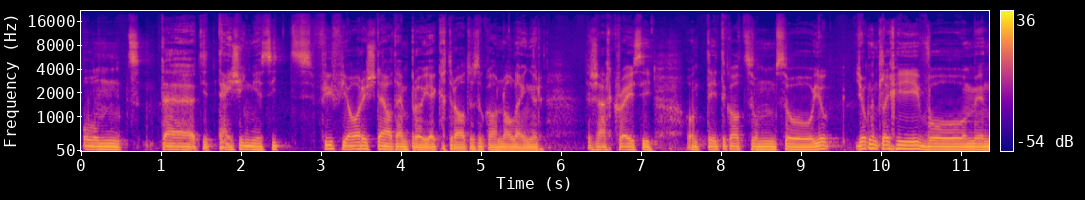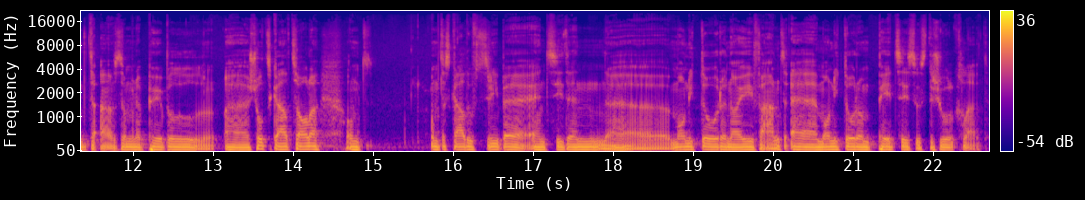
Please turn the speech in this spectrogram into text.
Und der, der ist irgendwie seit fünf Jahren ist der an diesem Projekt dran, oder sogar noch länger. Das ist echt crazy. Und dort geht es um so Ju Jugendliche, die müssen, äh, so einem Pöbel äh, Schutzgeld zahlen und um das Geld aufzutreiben, haben sie dann äh, Monitore, neue Fernseh äh, Monitore und PCs aus der Schule geklaut.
